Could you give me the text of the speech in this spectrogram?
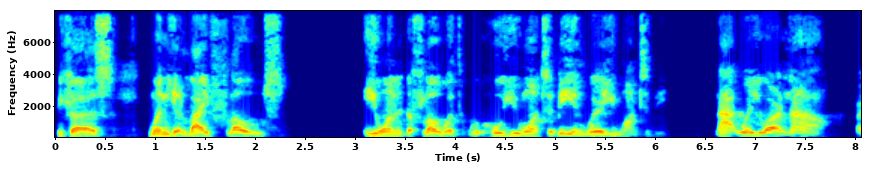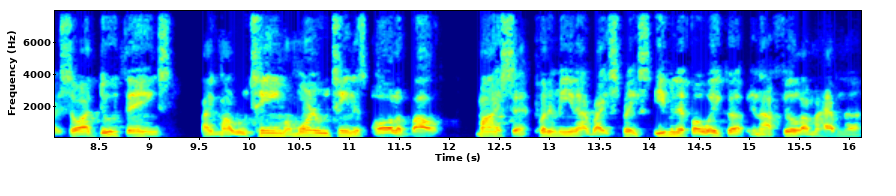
because when your life flows, you wanted to flow with who you want to be and where you want to be, not where you are now. Right. So I do things like my routine, my morning routine is all about mindset, putting me in that right space. Even if I wake up and I feel I'm having a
